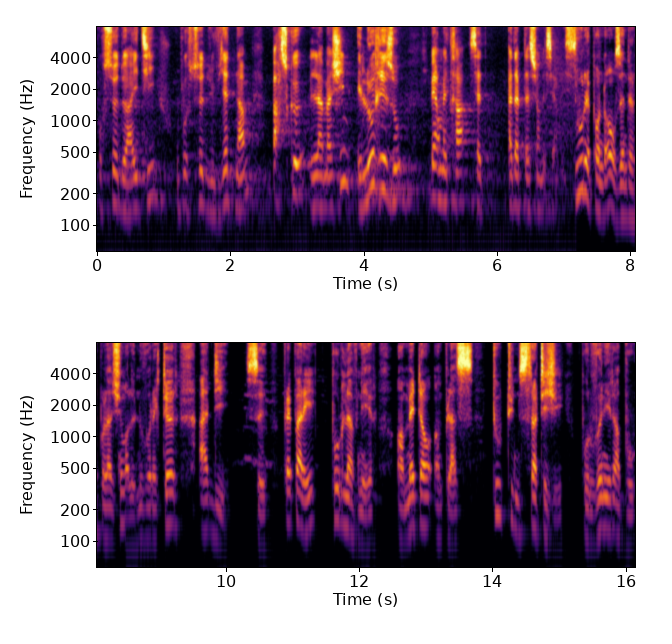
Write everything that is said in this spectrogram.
pour ceux de Haïti ou pour ceux du Vietnam, parce que la machine et le réseau permettra cette adaptation des services. Tout répondant aux interpellations, le nouveau recteur a dit se préparer pour l'avenir en mettant en place toute une stratégie pour venir à bout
